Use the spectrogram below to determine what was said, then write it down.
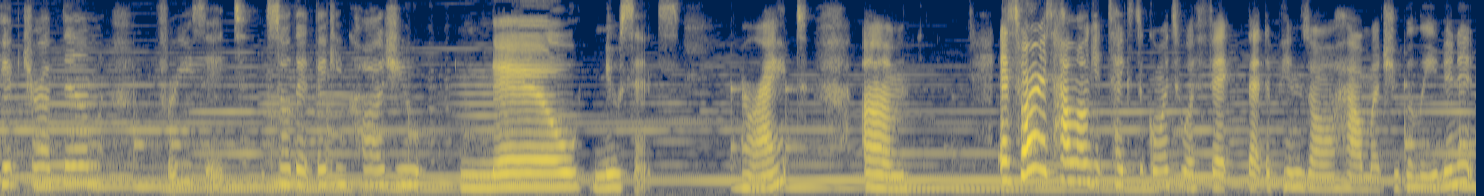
picture of them, freeze it so that they can cause you no nuisance. All right. Um, as far as how long it takes to go into effect, that depends on how much you believe in it.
